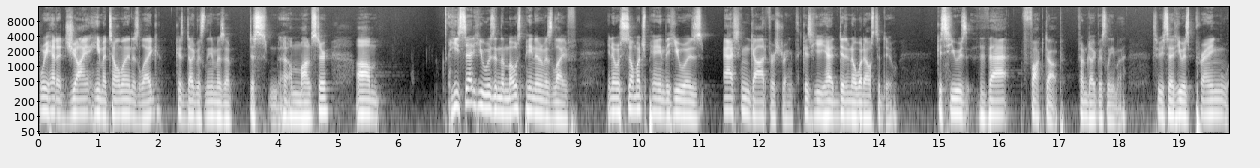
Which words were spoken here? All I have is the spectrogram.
where he had a giant hematoma in his leg because Douglas Lima is a just a monster. Um, he said he was in the most pain of his life, and it was so much pain that he was asking God for strength because he had didn't know what else to do because he was that fucked up from Douglas Lima. So he said he was praying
